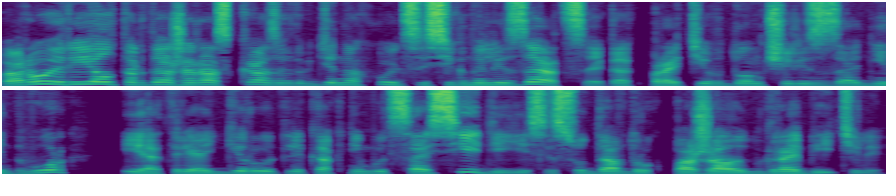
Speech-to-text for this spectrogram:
Порой риэлтор даже рассказывает, где находится сигнализация, как пройти в дом через задний двор и отреагируют ли как-нибудь соседи, если сюда вдруг пожалуют грабители.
